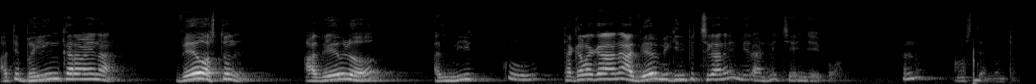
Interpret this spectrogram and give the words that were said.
అతి భయంకరమైన వేవ్ వస్తుంది. ఆ వేవ్లో అది మీకు తగలగానే ఆ వేవ్ మీకు వినిపించగానే మీరు అన్నీ చేంజ్ అయిపోవాలి. అండి నమస్తే అండి ఉంటాం.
